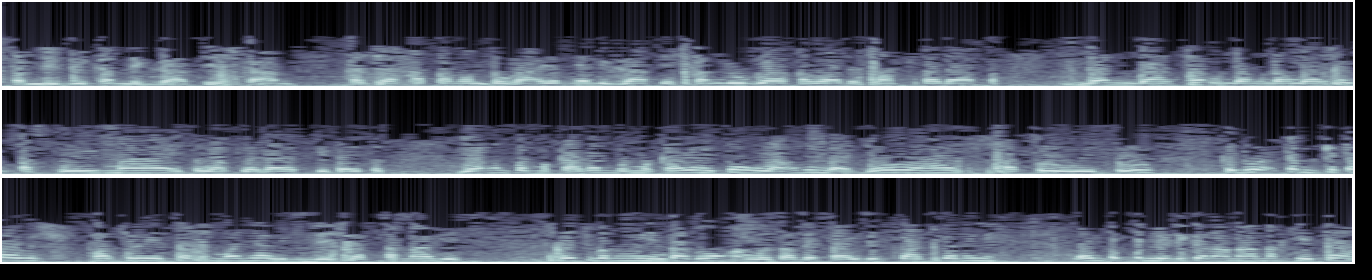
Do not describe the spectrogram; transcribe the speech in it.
pendidikan digratiskan, kesehatan untuk rakyatnya digratiskan juga kalau ada sakit ada apa. Dan baca Undang-Undang Dasar 45 itu wakil rakyat kita itu. Jangan pemekaran-pemekaran itu uangnya nggak jelas. Satu itu. Kedua kan kita harus fasilitas semuanya disiapkan lagi. Saya cuma minta dong anggota DPR diperhatikan ini. Untuk pendidikan anak-anak kita.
